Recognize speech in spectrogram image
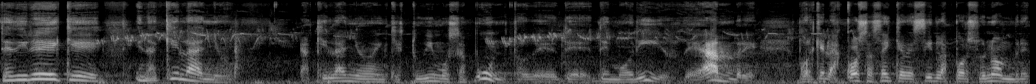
Te diré que en aquel año, aquel año en que estuvimos a punto de, morir de hambre, porque las cosas hay que decirlas por su nombre,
